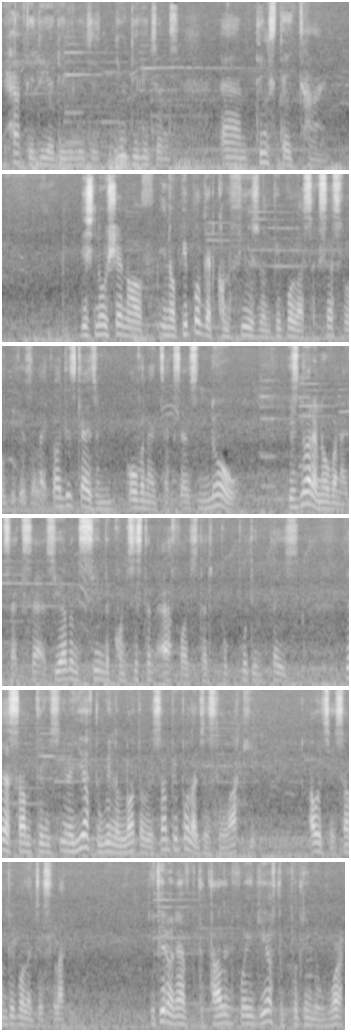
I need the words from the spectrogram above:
you have to do your due diligence, and things take time. This notion of, you know, people get confused when people are successful because they're like, oh, this guy's an overnight success. No, it's not an overnight success. You haven't seen the consistent efforts that put in place. Yes, some things, you know, you have to win a lottery. Some people are just lucky. I would say some people are just lucky. If you don't have the talent for it, you have to put in the work.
